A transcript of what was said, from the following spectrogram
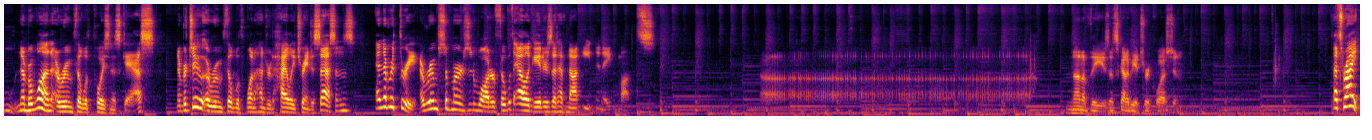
Number one, a room filled with poisonous gas. Number two, a room filled with 100 highly trained assassins. And number three, a room submerged in water filled with alligators that have not eaten in eight months. None of these. That's got to be a trick question. That's right!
